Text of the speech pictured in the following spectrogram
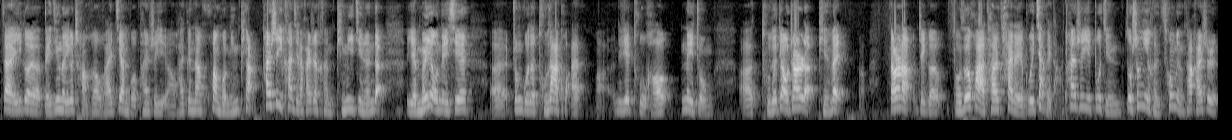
在一个北京的一个场合，我还见过潘石屹啊，我还跟他换过名片儿。潘石屹看起来还是很平易近人的，也没有那些呃中国的土大款啊，那些土豪那种呃土的掉渣儿的品味啊。当然了，这个否则的话，他的太太也不会嫁给他。潘石屹不仅做生意很聪明，他还是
